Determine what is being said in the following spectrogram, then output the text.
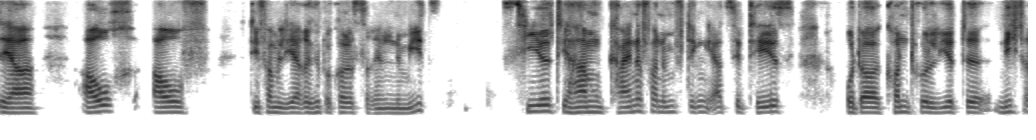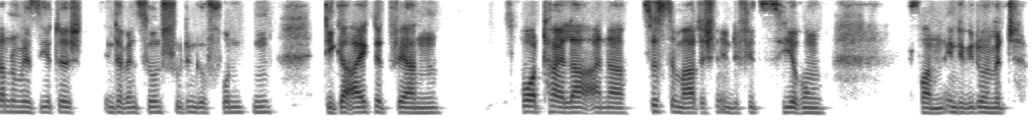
der auch auf die familiäre Hypercholesterinämie zielt. Die haben keine vernünftigen RCTs oder kontrollierte, nicht randomisierte Interventionsstudien gefunden, die geeignet wären, Vorteile einer systematischen Identifizierung von Individuen mit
